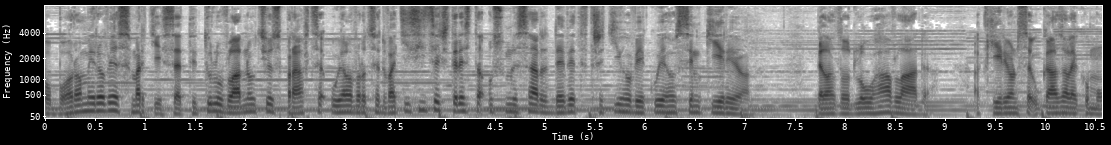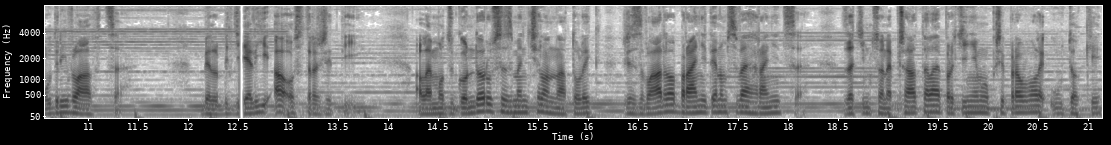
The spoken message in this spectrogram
Po Boromirově smrti se titulu vládnoucího správce ujal v roce 2489 třetího věku jeho syn Kyrion. Byla to dlouhá vláda a Kyrion se ukázal jako moudrý vládce. Byl bdělý a ostražitý, ale moc Gondoru se zmenšila natolik, že zvládal bránit jenom své hranice, zatímco nepřátelé proti němu připravovali útoky,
